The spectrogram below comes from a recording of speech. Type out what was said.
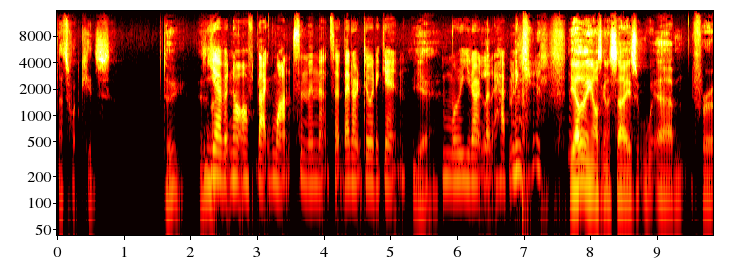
that's what kids do. isn't it? Yeah, but not off like once and then that's it. They don't do it again. Yeah. Well, you don't let it happen again. The other thing I was going to say is um, for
